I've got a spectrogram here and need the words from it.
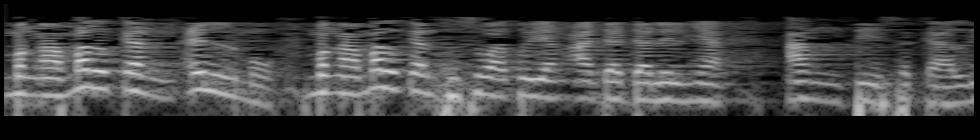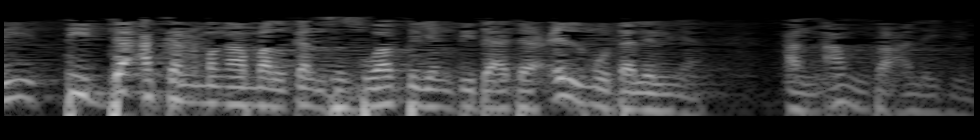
Mengamalkan ilmu. Mengamalkan sesuatu yang ada dalilnya. Anti sekali tidak akan mengamalkan sesuatu yang tidak ada ilmu dalilnya. An'amta alaihim.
